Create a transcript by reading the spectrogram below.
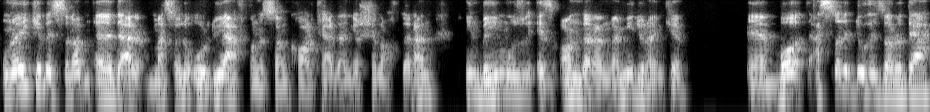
اونایی که به اصطلاح در مسائل اردوی افغانستان کار کردن یا شناخت دارن این به این موضوع اذعان دارن و می‌دونن که با از سال 2010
